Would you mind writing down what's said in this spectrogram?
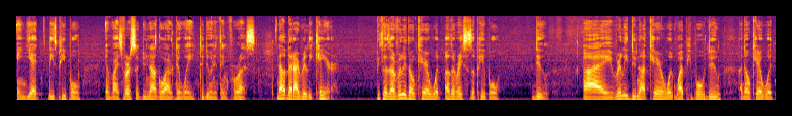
and yet these people and vice versa do not go out of their way to do anything for us. Not that I really care, because I really don't care what other races of people do. I really do not care what white people do. I don't care what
